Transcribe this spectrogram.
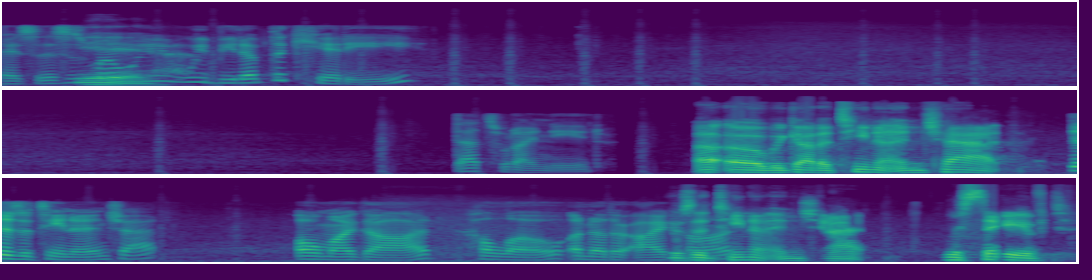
Okay, so this is where we, we beat up the kitty. That's what I need. Uh oh, we got a Tina in chat. There's a Tina in chat. Oh my god. Hello, another icon. There's a Tina in chat. We're saved.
